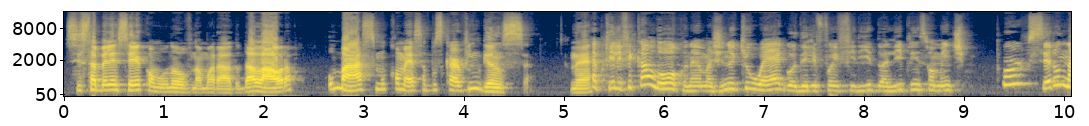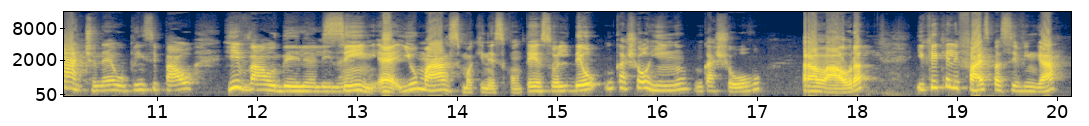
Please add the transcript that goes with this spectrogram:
se estabelecer como o novo namorado da Laura, o Máximo começa a buscar vingança, né? É porque ele fica louco, né? Imagino que o ego dele foi ferido ali, principalmente por ser o Nacho, né? O principal rival dele ali, né? Sim, é, e o Máximo aqui nesse contexto, ele deu um cachorrinho, um cachorro pra Laura. E o que que ele faz pra se vingar?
